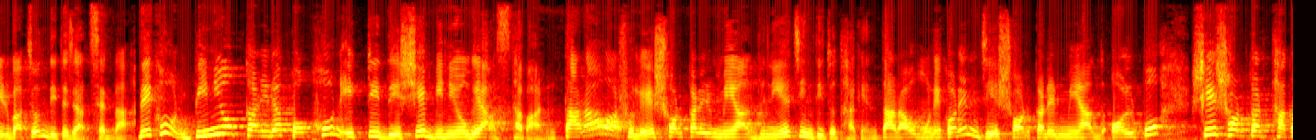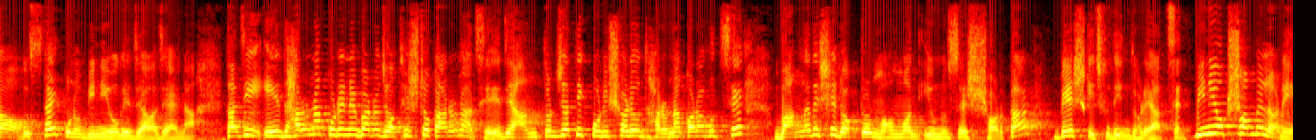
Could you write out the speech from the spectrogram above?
নির্বাচন দিতে যাচ্ছেন না। দেখুন, বিনিয়োগকারীরা কখন একটি দেশে বিনিয়োগে আস্থা পান? তারাও আসলে সরকারের মেয়াদ নিয়ে চিন্তিত থাকেন। তারাও মনে করেন যে সরকারের মেয়াদ অল্প, সে সরকার থাকা অবস্থায় কোনো বিনিয়োগে যাওয়া যায় না। কাজে এ ধারণা করে নেবারও যথেষ্ট কারণ আছে যে আন্তর্জাতিক পরিসরেও ধারণা করা হচ্ছে বাংলাদেশে ডক্টর মোহাম্মদ ইউনুসের সরকার বেশ কিছুদিন ধরে আছেন। বিনিয়োগ সম্মেলনে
